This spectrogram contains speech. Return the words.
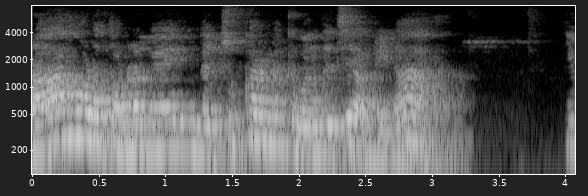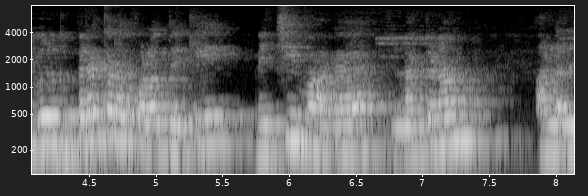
ராகுவோட தொடர்பு இந்த சுக்கரனுக்கு வந்துச்சு அப்படின்னா இவருக்கு பிறக்கிற குழந்தைக்கு நிச்சயமாக லக்னம் அல்லது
